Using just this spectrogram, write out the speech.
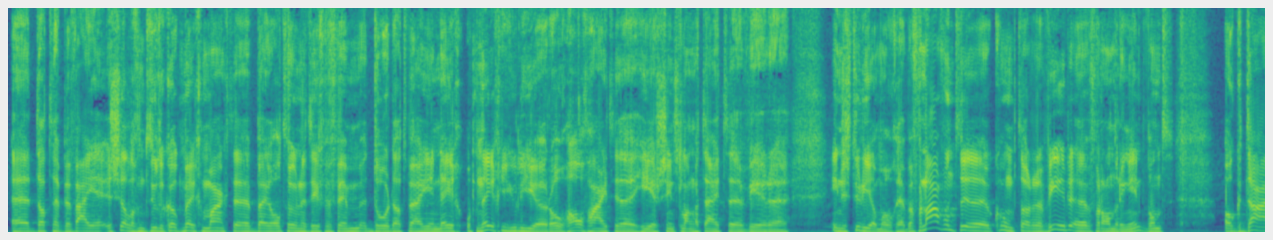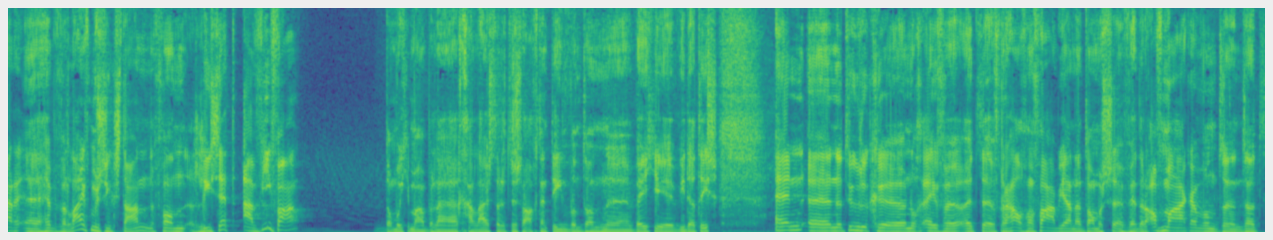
Eh, dat hebben wij zelf natuurlijk ook meegemaakt eh, bij Alternative FM. Doordat wij op 9 juli uh, Ro eh, hier sinds lange tijd eh, weer eh, in de studio mogen hebben. Vanavond eh, komt er weer eh, verandering in. Want ook daar eh, hebben we live muziek staan van Lisette Aviva dan moet je maar gaan luisteren tussen 8 en 10. Want dan eh, weet je wie dat is. En eh, natuurlijk eh, nog even het eh, verhaal van Fabiana Dammers eh, verder afmaken. Want dat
